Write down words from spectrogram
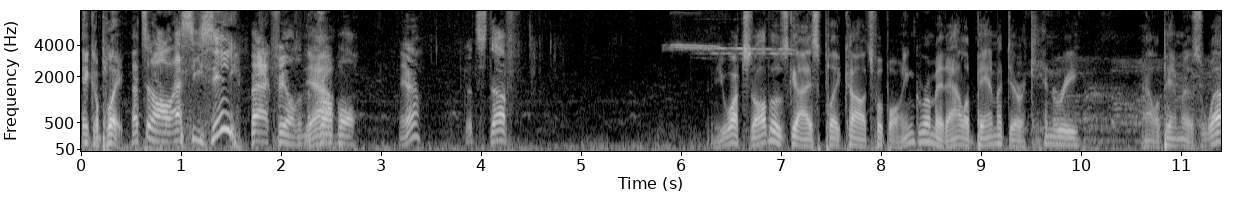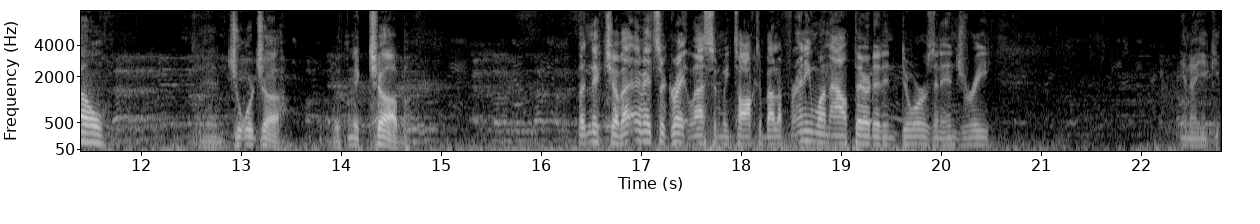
incomplete. That's an all SEC backfield in the Yeah. Pro Bowl. Yeah, good stuff. You watched all those guys play college football. Ingram at Alabama, Derrick Henry, Alabama as well, and Georgia with Nick Chubb. But Nick Chubb, I mean, it's a great lesson. We talked about it for anyone out there that endures an injury. You know, you, you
